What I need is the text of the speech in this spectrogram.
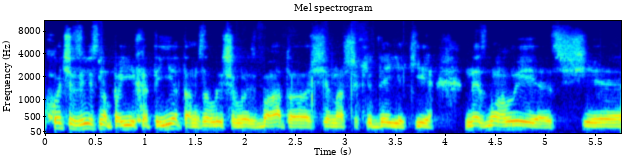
Хоче, звісно, поїхати. Є там залишилось багато ще наших людей, які не змогли ще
